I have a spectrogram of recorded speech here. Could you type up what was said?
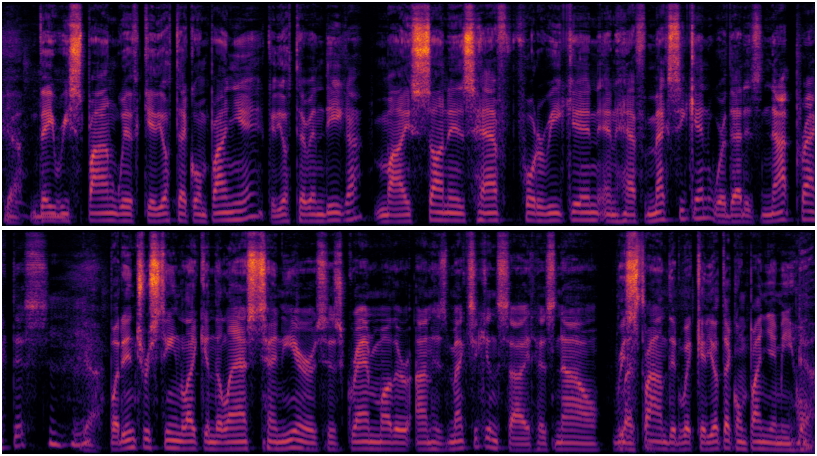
Yeah. They respond with que Dios te acompañe, que Dios te bendiga. My son is half Puerto Rican and half Mexican, where that is not practiced. Mm-hmm. Yeah. But interesting, like in the last 10 years, his grandmother on his Mexican side has now Blessed him. responded with que Dios te acompañe, mijo. Yeah,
